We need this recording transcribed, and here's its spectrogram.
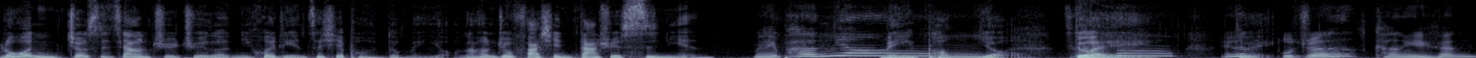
如果你就是这样拒绝了，你会连这些朋友都没有，然后你就发现你大学四年没朋友，没朋友。对，因为我觉得可能也跟。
